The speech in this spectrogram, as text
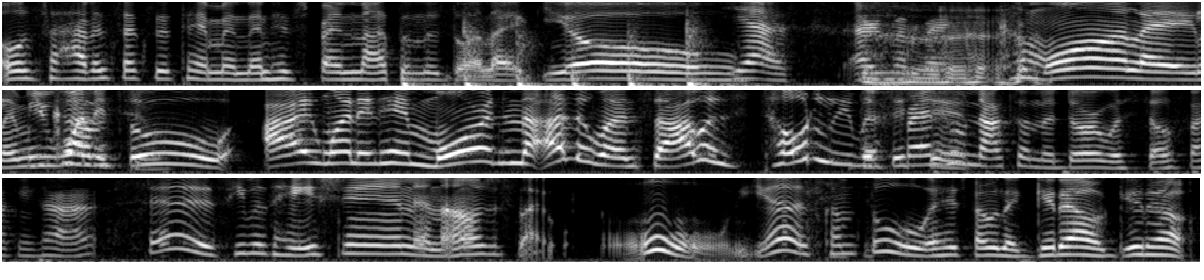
I was having sex with him, and then his friend knocked on the door, like, "Yo." Yes, I remember. come on, like, let me you come through. To. I wanted him more than the other one, so I was totally with the friend shit. who knocked on the door was so fucking hot. Sis, he was Haitian, and I was just like, oh yes, come through. And his friend was like, get out, get out.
